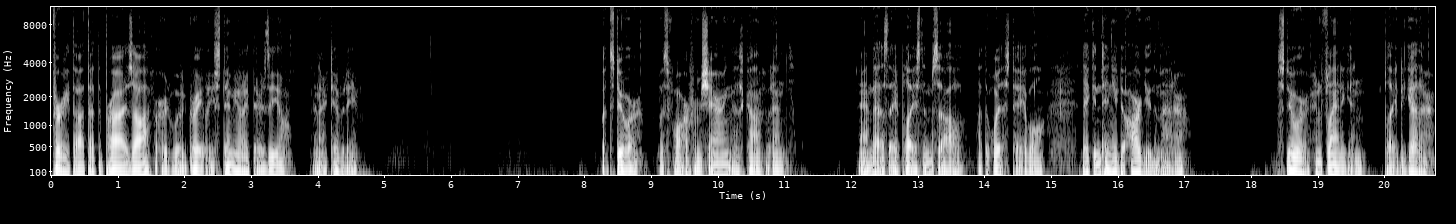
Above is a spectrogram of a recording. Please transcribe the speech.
for he thought that the prize offered would greatly stimulate their zeal and activity. But Stewart was far from sharing this confidence, and as they placed themselves at the whist table, they continued to argue the matter. Stewart and Flanagan played together,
